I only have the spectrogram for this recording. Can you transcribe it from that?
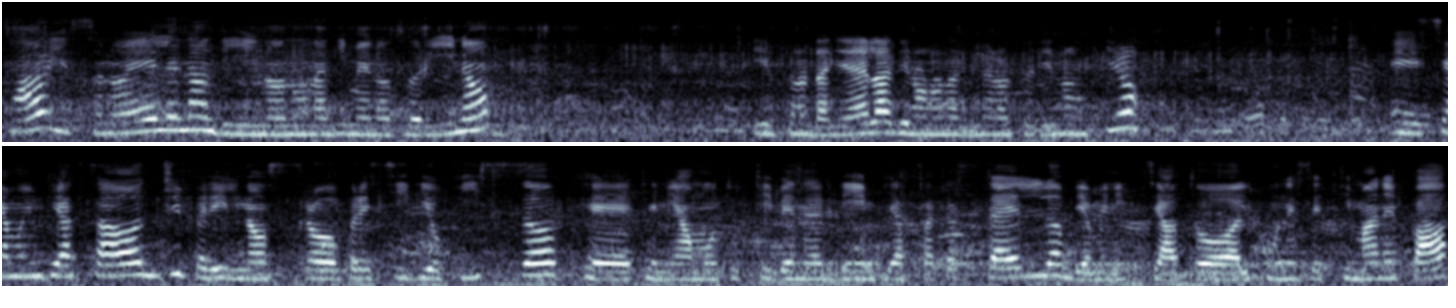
Ciao, io sono Elena di Non Una di Meno Torino Io sono Daniela di Non Una di Meno Torino anch'io. e siamo in piazza oggi per il nostro presidio fisso che teniamo tutti i venerdì in piazza Castello. Abbiamo iniziato alcune settimane fa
